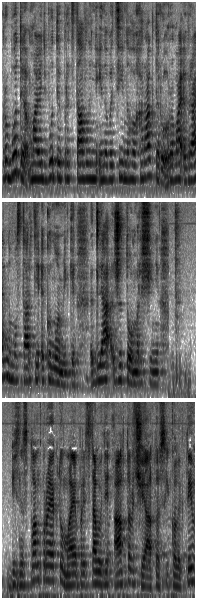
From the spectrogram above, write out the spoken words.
Роботи мають бути представлені інноваційного характеру в реальному старті економіки для Житомирщини. Бізнес-план проекту має представити автор чи авторський колектив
